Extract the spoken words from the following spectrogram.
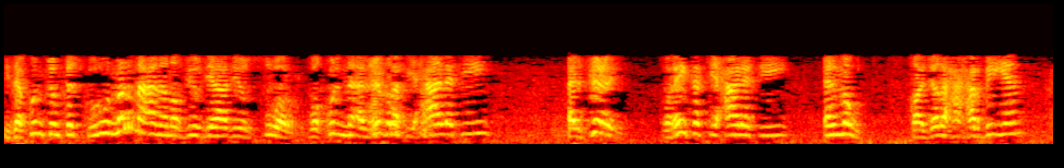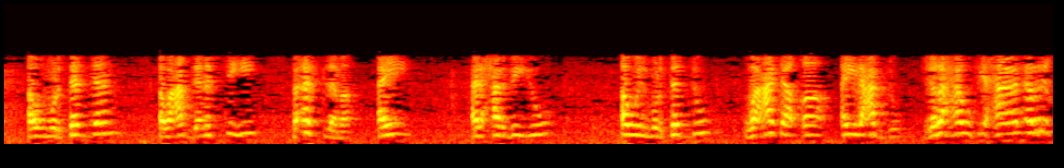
إذا كنتم تذكرون مر معنا نظير لهذه الصور وقلنا العبرة في حالة الفعل وليست في حالة الموت. قال جرح حربيا أو مرتدا أو عبد نفسه فأسلم أي الحربي أو المرتد وعتق أي العبد جرحه في حال الرق.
